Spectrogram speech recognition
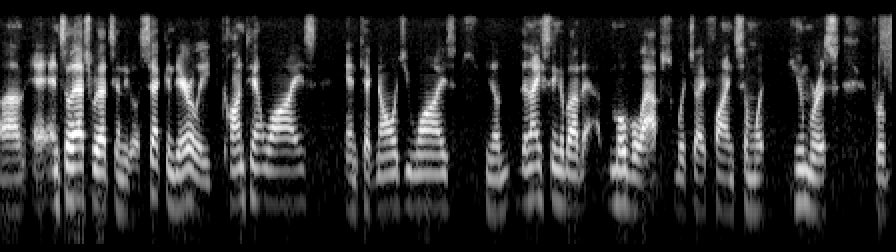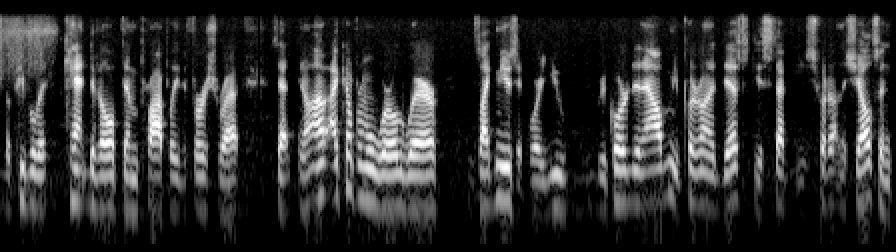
Um, and so that's where that's going to go. Secondarily, content-wise and technology-wise, you know, the nice thing about mobile apps, which I find somewhat humorous for the people that can't develop them properly the first route, is that you know I, I come from a world where it's like music, where you recorded an album, you put it on a disc, you stuck, you put it on the shelves, and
